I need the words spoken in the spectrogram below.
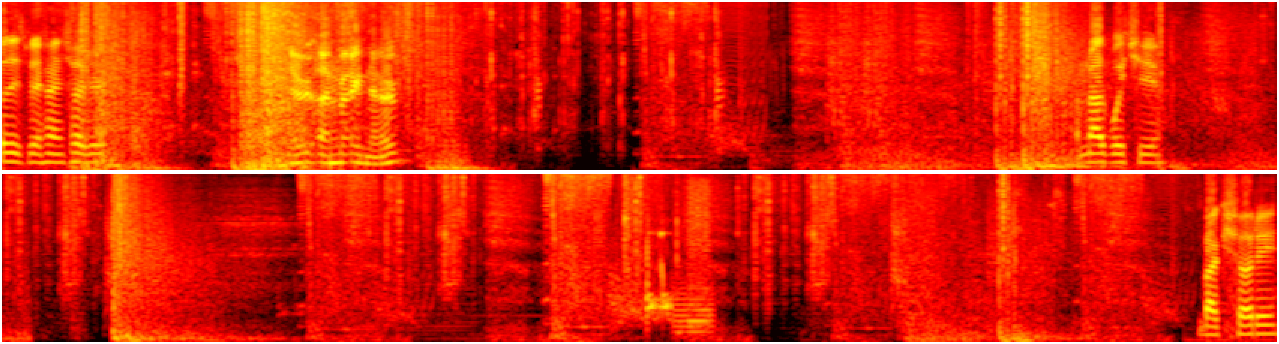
Is behind charger. Ner I'm mag nerve. I'm not with you. Back shorty.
